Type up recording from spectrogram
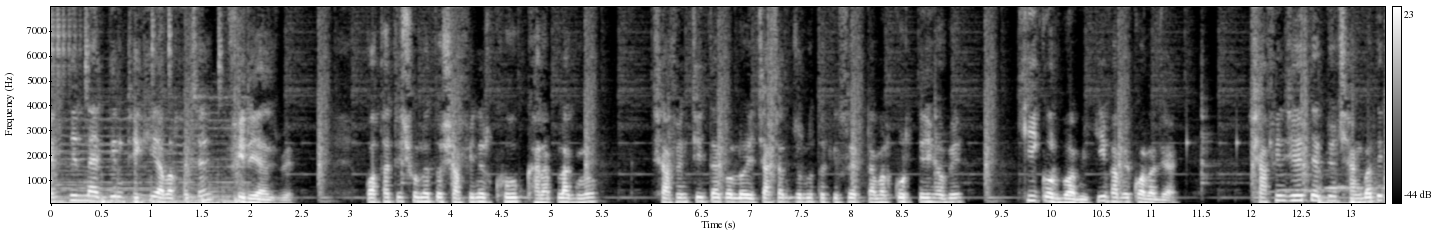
একদিন না একদিন ঠিকই আমার কাছে ফিরে আসবে। কথাটি শুনে তো শাফিনের খুব খারাপ লাগল। শাফিন চিন্তা করল, এই চাচার জন্য তো কিছু একটা আমার করতেই হবে। কি করব আমি? কীভাবে করা যায়? শাফিন যেহেতু একজন সাংবাদিক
